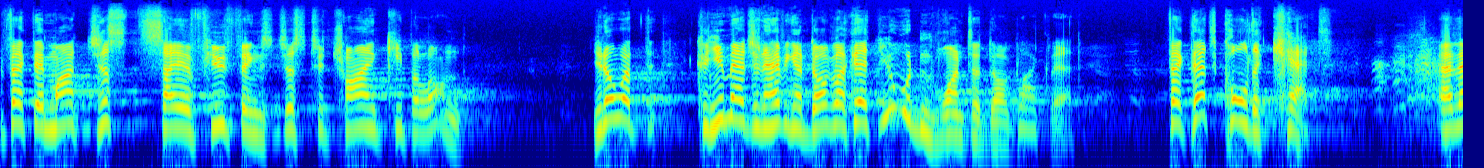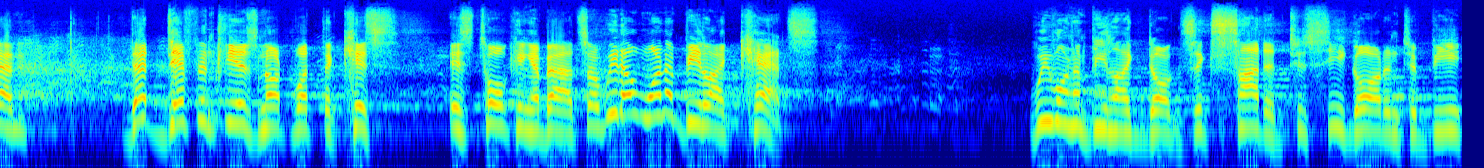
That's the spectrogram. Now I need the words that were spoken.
In fact, they might just say a few things just to try and keep along. You know what? Can you imagine having a dog like that? You wouldn't want a dog like that. In fact, that's called a cat. And then that definitely is not what the kiss is talking about. So we don't want to be like cats. We want to be like dogs, excited to see God and to be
